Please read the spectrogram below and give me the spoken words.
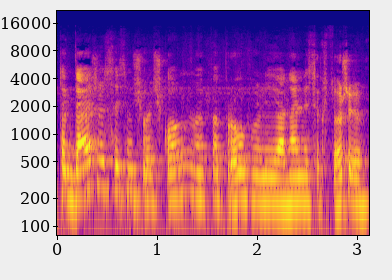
тогда же с этим чувачком мы попробовали анальный секс тоже.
